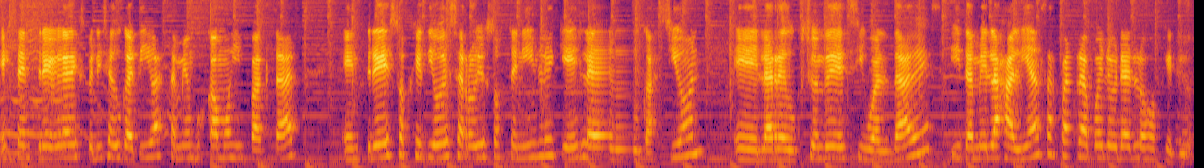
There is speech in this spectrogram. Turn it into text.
esta entrega de experiencias educativas, también buscamos impactar en tres objetivos de desarrollo sostenible, que es la educación, eh, la reducción de desigualdades y también las alianzas para poder lograr los objetivos.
